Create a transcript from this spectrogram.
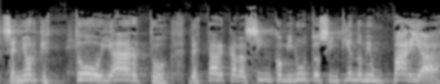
Señor, que estoy harto de estar cada cinco minutos sintiéndome un paria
